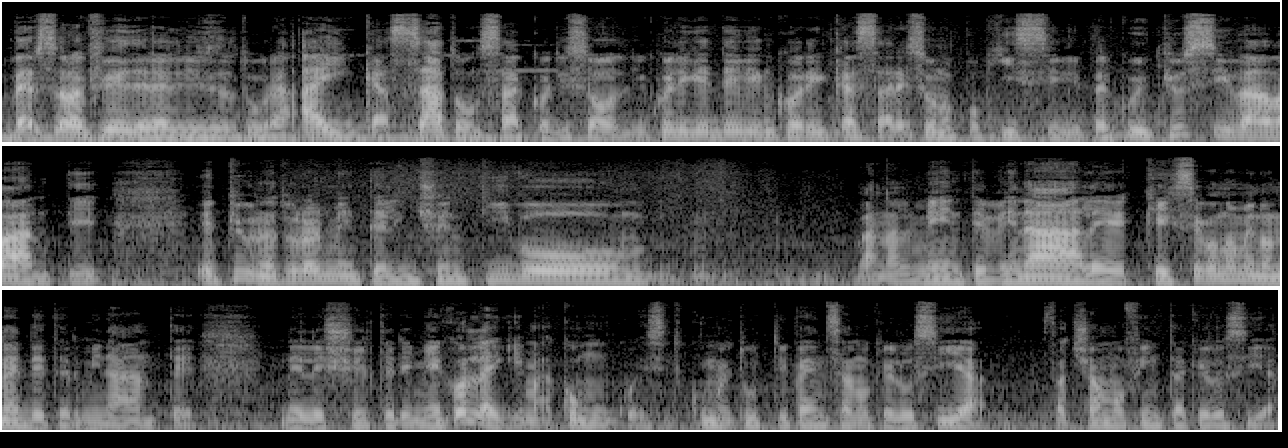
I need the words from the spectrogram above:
Verso la fine della legislatura hai incassato un sacco di soldi, quelli che devi ancora incassare sono pochissimi, per cui più si va avanti e più naturalmente l'incentivo banalmente venale, che secondo me non è determinante nelle scelte dei miei colleghi, ma comunque, siccome tutti pensano che lo sia, facciamo finta che lo sia,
